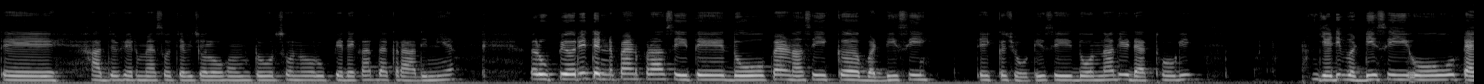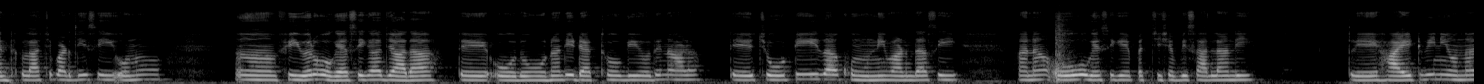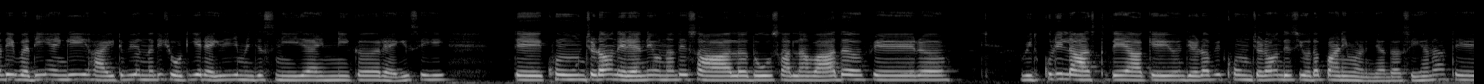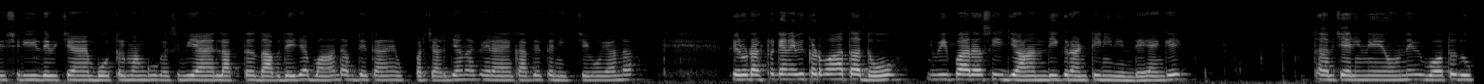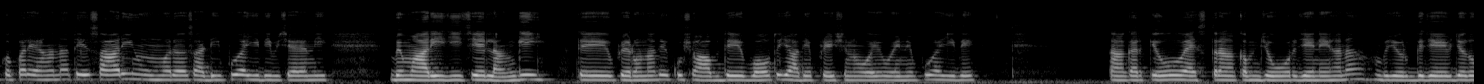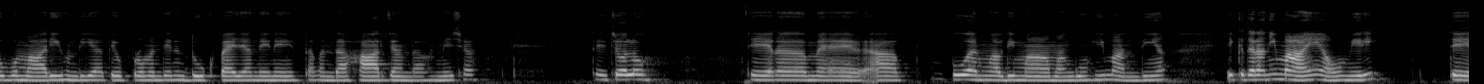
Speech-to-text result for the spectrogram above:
ਤੇ ਅੱਜ ਫਿਰ ਮੈਂ ਸੋਚਿਆ ਵੀ ਚਲੋ ਹੋਮ ਟੂਰ ਤੁਹਾਨੂੰ ਰੂਪੇ ਦੇ ਘਰ ਦਾ ਕਰਾ ਦਿੰਨੀ ਆ ਰੂਪੇ ਉਹਦੀ ਤਿੰਨ ਭੈਣ ਭਰਾ ਸੀ ਤੇ ਦੋ ਭੈਣਾਂ ਸੀ, ਇੱਕ ਵੱਡੀ ਸੀ ਤੇ ਇੱਕ ਛੋਟੀ ਸੀ। ਦੋਨਾਂ ਦੀ ਡੈਥ ਹੋ ਗਈ। ਜਿਹੜੀ ਵੱਡੀ ਸੀ, ਉਹ 10th ਕਲਾਸ ਚ ਪੜ੍ਹਦੀ ਸੀ। ਉਹਨੂੰ ਫੀਵਰ ਹੋ ਗਿਆ ਸੀਗਾ ਜ਼ਿਆਦਾ ਤੇ ਉਦੋਂ ਉਹਨਾਂ ਦੀ ਡੈਥ ਹੋ ਗਈ ਉਹਦੇ ਨਾਲ ਤੇ ਛੋਟੀ ਦਾ ਖੂਨ ਨਹੀਂ ਬਣਦਾ ਸੀ, ਹਨਾ, ਉਹ ਹੋ ਗਏ ਸੀਗੇ 25 26 ਸਾਲਾਂ ਦੀ ਤੇ ਹਾਈਟ ਵੀ ਨਹੀਂ ਉਹਨਾਂ ਦੀ ਵਧੀ ਹੈਗੀ ਹਾਈਟ ਵੀ ਉਹਨਾਂ ਦੀ ਛੋਟੀ ਹੀ ਰਹਿ ਗਈ ਜਿਵੇਂ ਜਸਨੀਜ ਆ, ਇੰਨੀ ਕੁ ਰਹਿ ਗਈ ਸੀਗੀ ਤੇ ਖੂਨ ਚੜਾਉਂਦੇ ਰਹਿੰਦੇ ਉਹਨਾਂ ਦੇ ਸਾਲ 2 ਸਾਲਾਂ ਬਾਅਦ, ਫਿਰ ਬਿਲਕੁਲ ਹੀ ਲਾਸਟ ਤੇ ਆ ਕੇ ਜਿਹੜਾ ਵੀ ਖੂਨ ਚੜਾਉਂਦੇ ਸੀ, ਉਹਦਾ ਪਾਣੀ ਬਣ ਜਾਂਦਾ ਸੀ, ਹਨਾ। ਤੇ ਸਰੀਰ ਦੇ ਵਿੱਚ ਐ ਬੋਤਲ ਵਾਂਗੂ ਗਿਆ ਸੀ ਵੀ ਐ ਲੱਤ ਦਬਦੇ ਜਾਂ ਬਾਹ ਦਬਦੇ ਤਾਂ ਐ ਉੱਪਰ ਚੜ ਜਾਂਦਾ, ਫਿਰ ਐ ਕਰਦੇ ਤਾਂ ਨੀਚੇ ਹੋ ਜਾਂਦਾ। ਫਿਰ ਉਹ ਡਾਕਟਰ ਕਹਿੰਦੇ ਵੀ ਕਢਵਾ ਤਾਂ ਦੋ, ਵੀ ਪਰ ਅਸੀਂ ਜਾਨ ਦੀ ਗਾਰੰਟੀ ਨਹੀਂ ਦਿੰਦੇ ਹੈਗੇ। ਤਾਂ ਵਿਚਾਰੀ ਨੇ, ਉਹਨੇ ਵੀ ਬਹੁਤ ਦੁੱਖ ਭਰਿਆ, ਹਨਾ। ਤੇ ਸਾਰੀ ਉਮਰ ਸਾਡੀ ਭੂਆ ਜੀ ਦੀ ਵਿਚਾਰਿਆਂ ਦੀ ਬਿਮਾਰੀ ਜੀ 'ਚ ਲੰਘ ਗਈ। ਤੇ ਫਿਰ ਉਹਨਾਂ ਦੇ ਕੁਛ ਆਪਦੇ ਬਹੁਤ ਜ਼ਿਆਦਾ ਆਪਰੇਸ਼ਨ ਹੋਏ ਹੋਏ ਨੇ ਭੂਆ ਜੀ ਦੇ। ਤਾਂ ਕਰਕੇ ਉਹ ਇਸ ਤਰ੍ਹਾਂ ਕਮਜ਼ੋਰ ਜੇ ਨੇ, ਹਨਾ, ਬਜ਼ੁਰਗ ਜੇ ਜਦੋਂ ਬਿਮਾਰੀ ਹੁੰਦੀ ਆ ਤੇ ਉੱਪਰੋਂ ਬੰਦੇ ਨੂੰ ਦੁੱਖ ਪੈ ਜਾਂਦੇ ਨੇ, ਤਾਂ ਬੰਦਾ ਹਾਰ ਜਾਂਦਾ ਹਮੇਸ਼ਾ। ਤੇ ਚਲੋ, ਫਿਰ ਮੈਂ ਆ ਭੂਆ ਨੂੰ ਆਪਦੀ ਮਾਂ ਵਾਂਗੂ ਹੀ ਮੰਨਦੀ ਆ। ਇੱਕ ਤਰ੍ਹਾਂ ਦੀ ਮਾਂ ਹੈ ਉਹ ਮੇਰੀ। ਤੇ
